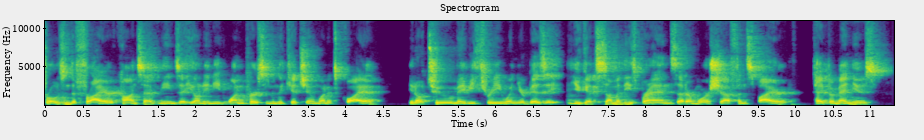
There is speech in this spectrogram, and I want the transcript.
frozen to fryer concept means that you only need one person in the kitchen when it's quiet you know, two, maybe three when you're busy. You get some of these brands that are more chef inspired type of menus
